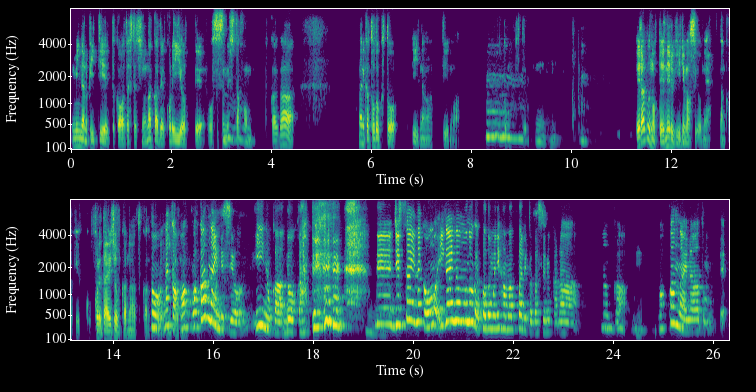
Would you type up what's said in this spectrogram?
みんなの PTA とか私たちの中でこれいいよっておすすめした本とかが、何か届くといいなっていうのはうんと思ってて、うんうんうん選ぶのってエネルギーいりますよね。なんか結構、これ大丈夫かなとか。そう、なんかわわかんないんですよ。いいのかどうかって。うんで、実際なんかおも意外なものが子供にはまったりとかするから、なんかうんわかんないなと思って。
